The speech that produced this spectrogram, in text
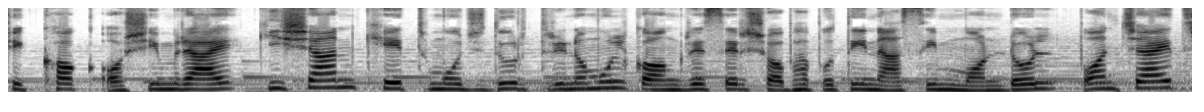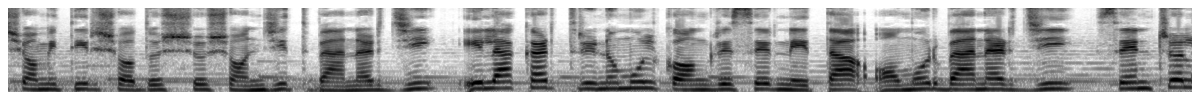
শিক্ষক অসীম রায় কিষান ক্ষেত মজদুর তৃণমূল কংগ্রেসের সভাপতি নাসিম মণ্ডল, পঞ্চায়েত সমিতির সদস্য সঞ্জিত ব্যানার্জি, এলাকার তৃণমূল কংগ্রেসের নেতা অমর ব্যানার্জি, সেন্ট্রাল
